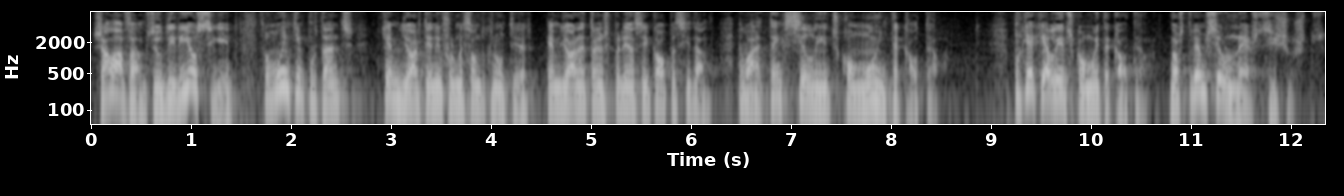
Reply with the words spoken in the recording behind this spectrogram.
já lá vamos. Eu diria o seguinte: são muito importantes porque é melhor ter informação do que não ter. É melhor na transparência e a opacidade. Agora, tem que ser lidos com muita cautela. Porquê é que é lidos com muita cautela? Nós devemos ser honestos e justos.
